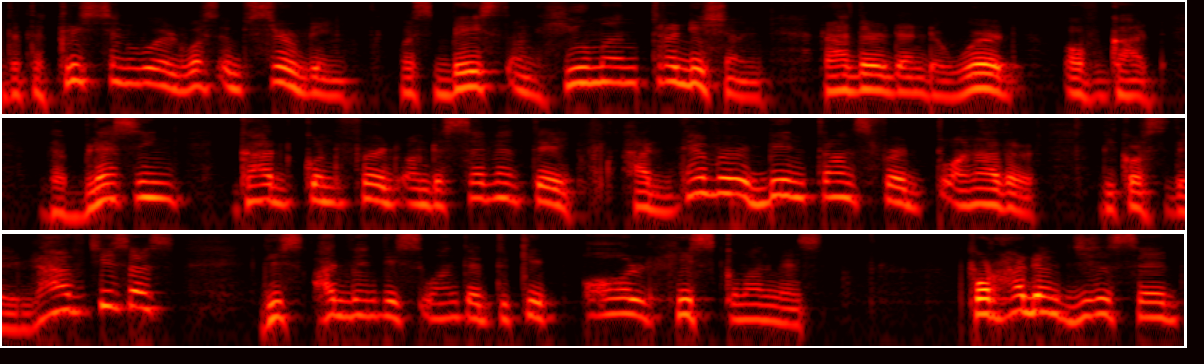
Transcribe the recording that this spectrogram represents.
that the Christian world was observing was based on human tradition rather than the Word of God. The blessing God conferred on the seventh day had never been transferred to another. Because they loved Jesus, these Adventists wanted to keep all His commandments. For hadn't Jesus said,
